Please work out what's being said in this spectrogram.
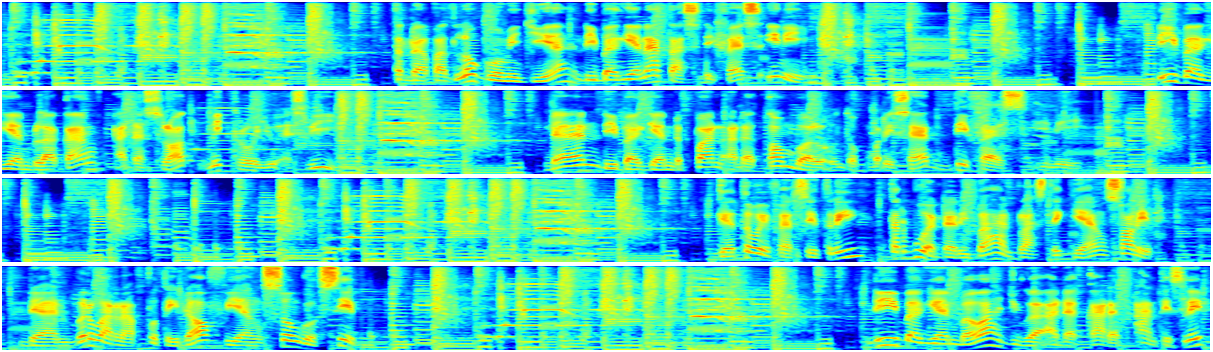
Terdapat logo Mijia di bagian atas device ini. Di bagian belakang ada slot micro USB. Dan di bagian depan ada tombol untuk mereset device ini. Gateway versi 3 terbuat dari bahan plastik yang solid dan berwarna putih doff yang sungguh sip. Di bagian bawah juga ada karet anti-slip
